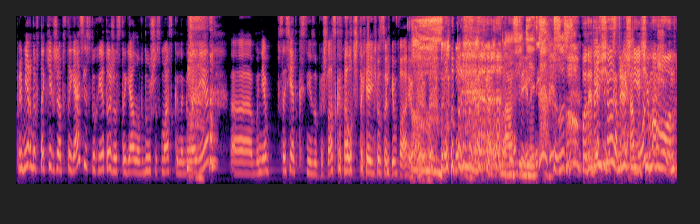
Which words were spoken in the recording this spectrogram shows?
примерно в таких же обстоятельствах я тоже стояла в душе с маской на голове. а, Мне соседка снизу пришла, сказала, что я ее заливаю. Офигеть. Вот это еще страшнее, чем. ОМОН.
